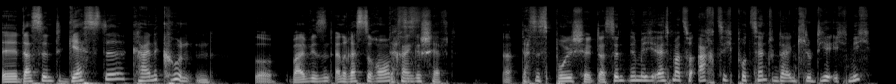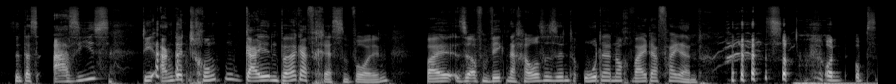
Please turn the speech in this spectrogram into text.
äh, das sind Gäste, keine Kunden. So, weil wir sind ein Restaurant, das kein ist, Geschäft. Ja. Das ist Bullshit. Das sind nämlich erstmal zu 80 Prozent, und da inkludiere ich mich, sind das Assis, die angetrunken geilen Burger fressen wollen, weil sie auf dem Weg nach Hause sind oder noch weiter feiern. so, und ups,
